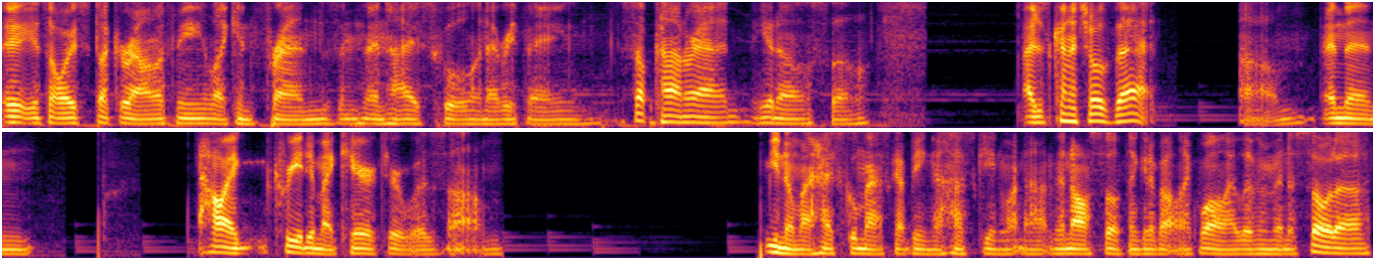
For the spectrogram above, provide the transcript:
It, it's always stuck around with me, like in friends and in high school and everything. What's up, Conrad? You know, so I just kind of chose that. Um, and then how I created my character was um, you know, my high school mascot being a husky and whatnot, and then also thinking about like, well, I live in Minnesota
